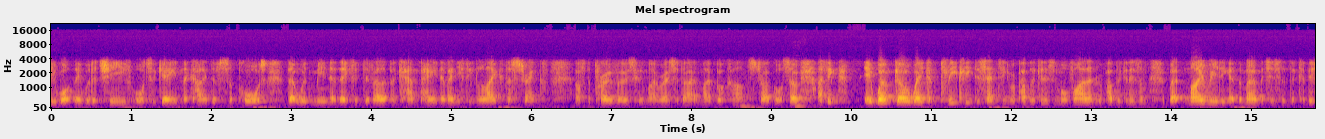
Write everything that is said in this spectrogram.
see what they would achieve or to gain the kind of support that would mean that they could develop a campaign of anything like the strength of the Provos, whom I wrote about in my book Armed Struggle. So I think it won't go away completely, dissenting republicanism or violent republicanism, but my reading at the moment is that the conditions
